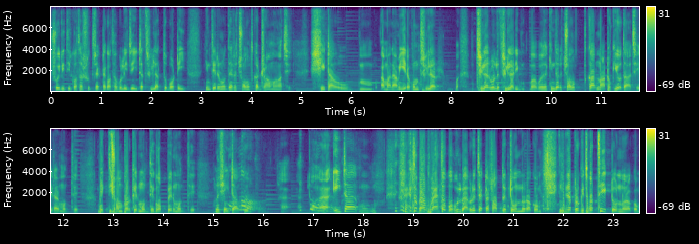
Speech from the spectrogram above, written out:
শৈরীতির কথার সূত্রে একটা কথা বলি যে, এইটা থ্রিলার তো বটেই, কিন্তু এর মধ্যে একটা চমৎকার ড্রামা আছে। সেটাও মানে আমি এরকম থ্রিলার থ্রিলার বললে থ্রিলারই বোঝায় কিন্তু একটা চমৎকার নাটকীয়তা আছে এটার মধ্যে। ব্যক্তি সম্পর্কের মধ্যে গপ্পের মধ্যে। ফলে সেইটা খুব হ্যাঁ হ্যাঁ, হ্যাঁ এইটা এত এত বহুল ব্যবহৃত একটা শব্দ একটু অন্যরকম। এটা প্রকৃত অর্থেই একটু অন্যরকম।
